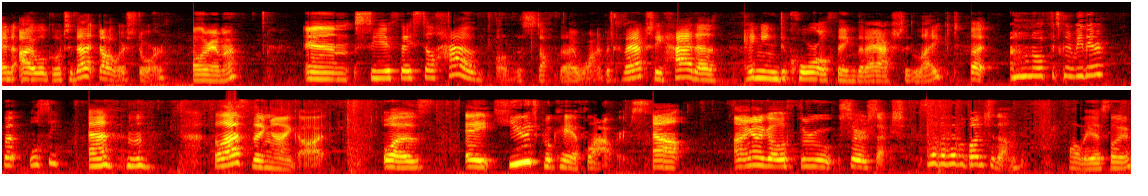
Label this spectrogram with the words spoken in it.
and I will go to that dollar store, Dollarama, and see if they still have all the stuff that I wanted because I actually had a hanging decoral thing that I actually liked, but I don't know if it's going to be there, but we'll see. And the last thing I got was a huge bouquet of flowers. Now, I'm going to go through certain sections because I have a bunch of them, obviously.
